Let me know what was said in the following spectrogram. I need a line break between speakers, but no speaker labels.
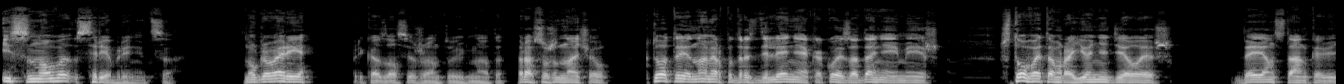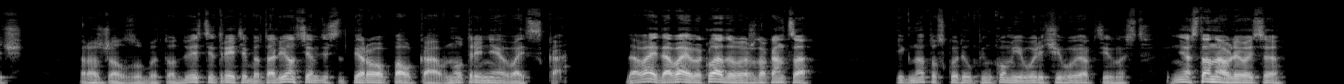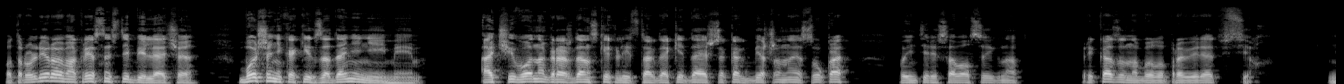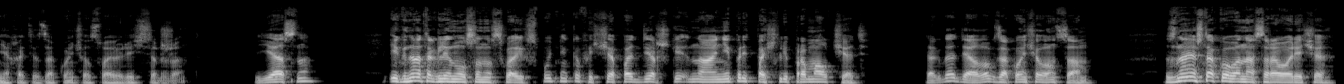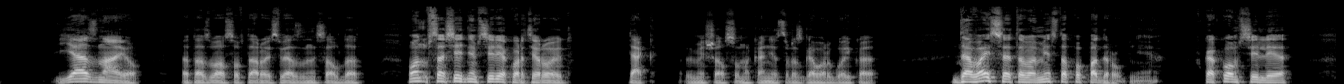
И снова Сребреница. «Ну, говори», — приказал сержанту Игната, — «раз уже начал. Кто ты, номер подразделения, какое задание имеешь? Что в этом районе делаешь?» «Дэян Станкович», — разжал зубы тот, — «203-й батальон 71-го полка, внутренние войска». «Давай, давай, выкладываешь до конца». Игнат ускорил пинком его речевую активность. «Не останавливайся. Патрулируем окрестности Беляча. Больше никаких заданий не имеем. А чего на гражданских лиц тогда кидаешься, как бешеная сука? Поинтересовался Игнат. Приказано было проверять всех. Нехотя закончил свою речь сержант. Ясно. Игнат оглянулся на своих спутников, ища поддержки, но они предпочли промолчать. Тогда диалог закончил он сам. «Знаешь такого Насара Орича?» «Я знаю», — отозвался второй связанный солдат. Он в соседнем селе квартирует. Так, вмешался наконец разговор Гойко. Давай с этого места поподробнее. В каком селе?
